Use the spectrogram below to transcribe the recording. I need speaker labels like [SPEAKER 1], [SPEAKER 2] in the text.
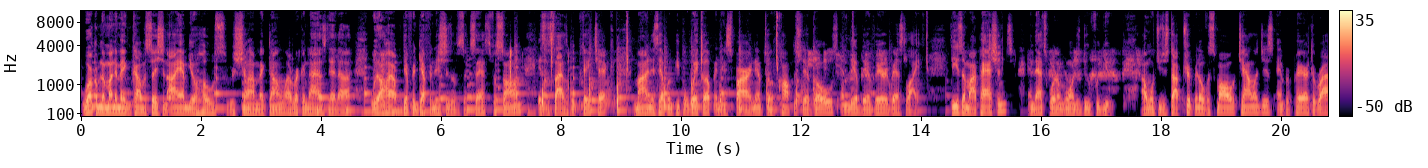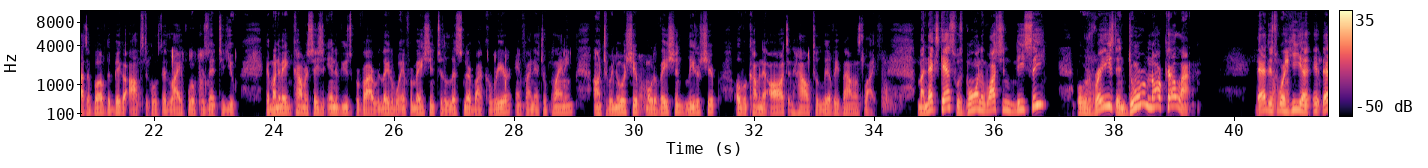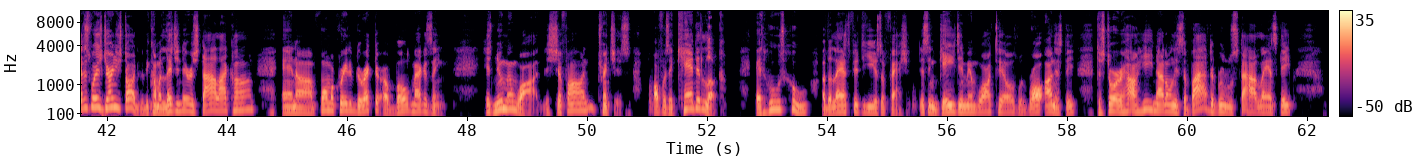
[SPEAKER 1] Welcome to Money Making Conversation. I am your host, Rushion McDonald. I recognize that uh, we all have different definitions of success. For some, it's a sizable paycheck. Mine is helping people wake up and inspiring them to accomplish their goals and live their very best life. These are my passions, and that's what I'm going to do for you. I want you to stop tripping over small challenges and prepare to rise above the bigger obstacles that life will present to you. The Money Making Conversation interviews provide relatable information to the listener by career and financial planning, entrepreneurship, motivation, leadership, overcoming the odds, and how to live a balanced life. My next guest was born in Washington, D.C., but was raised in Durham, North Carolina. That is where he. Uh, that is where his journey started to become a legendary style icon and uh, former creative director of Vogue magazine. His new memoir, The Chiffon Trenches, offers a candid look at who's who of the last 50 years of fashion. This engaging memoir tells with raw honesty the story of how he not only survived the brutal style landscape,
